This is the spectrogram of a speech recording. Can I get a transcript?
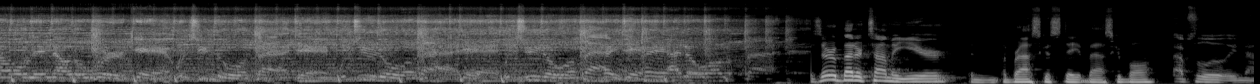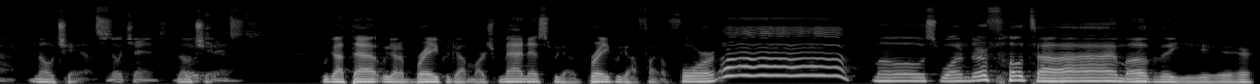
What Is there a better time of year than Nebraska State basketball? Absolutely not. No chance. No chance. No chance. We got that. We got a break. We got March Madness. We got a break. We got Final Four. Ah, most wonderful time of the year.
